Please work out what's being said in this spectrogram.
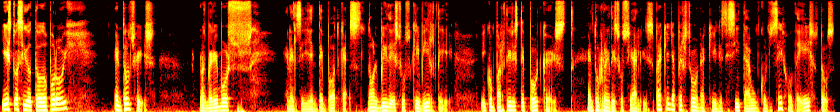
Y esto ha sido todo por hoy. Entonces, nos veremos en el siguiente podcast. No olvides suscribirte y compartir este podcast en tus redes sociales para aquella persona que necesita un consejo de estos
